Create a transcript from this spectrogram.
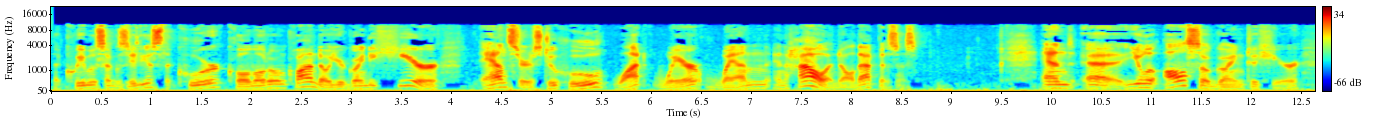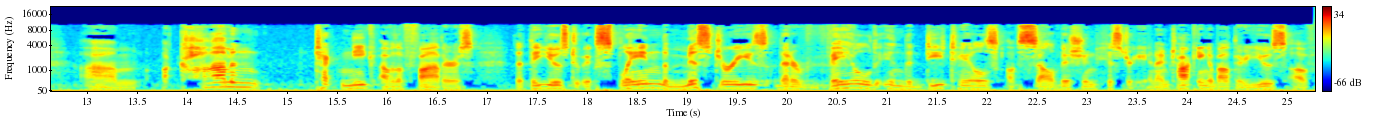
the quibus auxiliis the cur quomodo and quando. You're going to hear answers to who what where when and how and all that business. And uh, you're also going to hear um, a common technique of the fathers that they use to explain the mysteries that are veiled in the details of salvation history. And I'm talking about their use of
